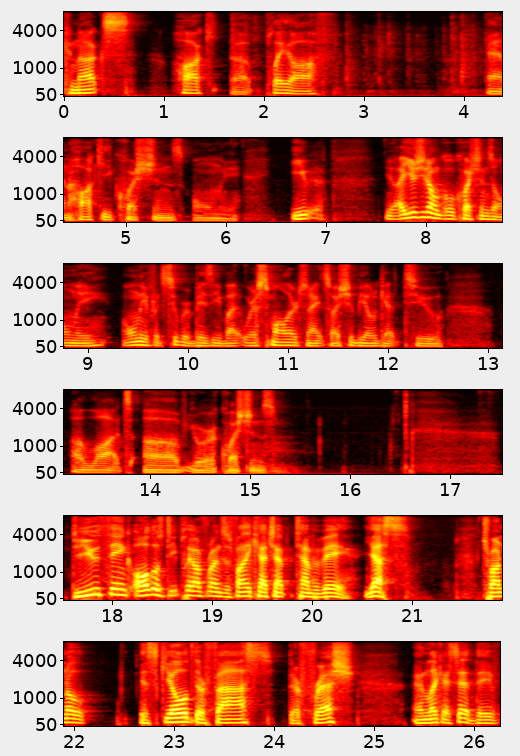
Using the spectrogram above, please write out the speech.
Canucks hockey uh, playoff and hockey questions only. Even, you know, I usually don't go questions only, only if it's super busy. But we're smaller tonight, so I should be able to get to a lot of your questions. Do you think all those deep playoff runs is finally catching up to Tampa Bay? Yes. Toronto is skilled. They're fast. They're fresh. And like I said, they've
